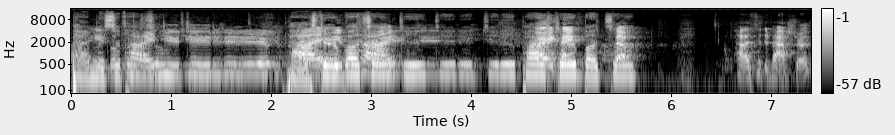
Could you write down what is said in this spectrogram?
Pie, Mr. Hazeltine. Do do do do do. Pastor Pie Butzel. Do, do, do, do, do, Pastor Butzel. Positive Astros.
